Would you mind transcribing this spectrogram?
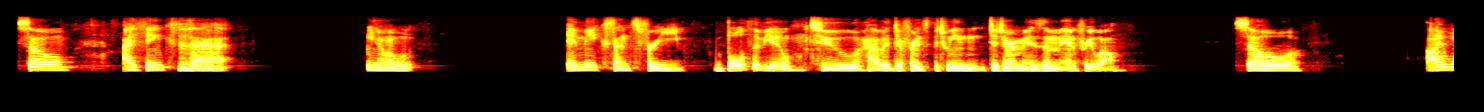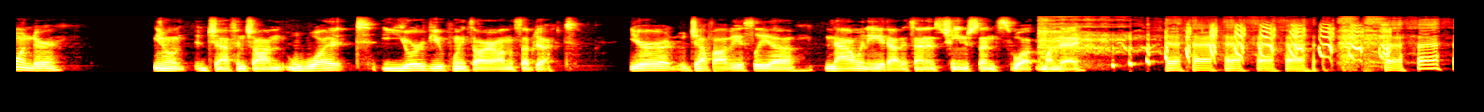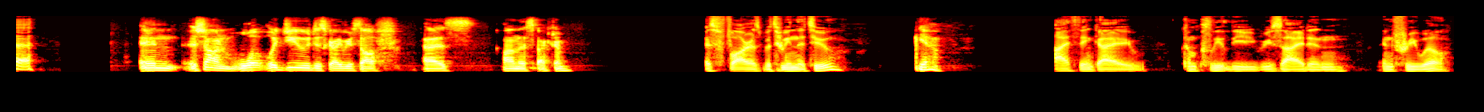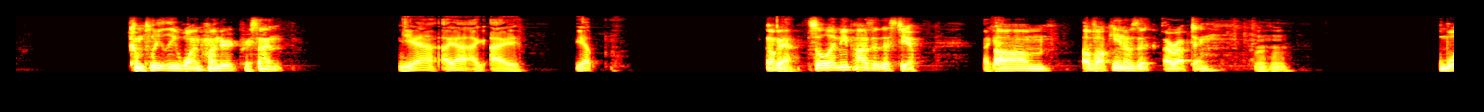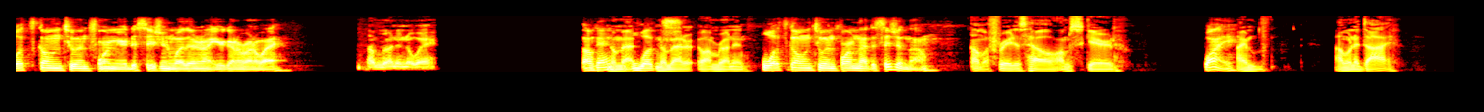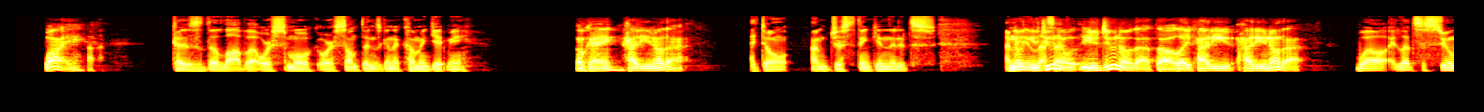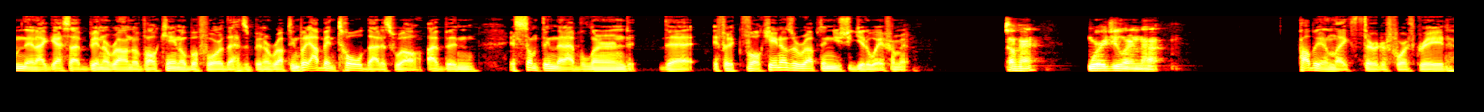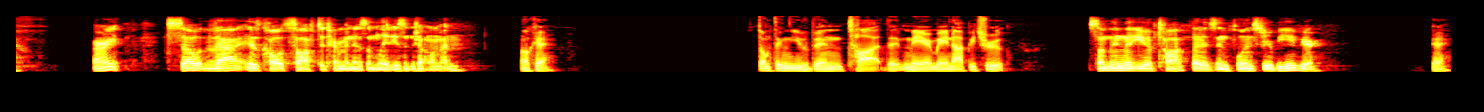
So I think that you know it makes sense for you, both of you to have a difference between determinism and free will. So I wonder, you know, Jeff and Sean, what your viewpoints are on the subject. You're Jeff, obviously. Uh, now an eight out of ten has changed since what Monday. And Sean, what would you describe yourself as on the spectrum? as far as between the two, Yeah. I think I completely reside in in free will. Completely 100%. Yeah, I, yeah, I, I yep. Okay. Yeah. So let me posit this to you. Okay. Um, a volcano's erupting. hmm What's going to inform your decision whether or not you're going to run away? I'm running away. Okay. No matter, What's, no matter. Oh, I'm running. What's going to inform that decision, though? I'm afraid as hell. I'm scared. Why? I'm, I'm gonna die Why? because the lava or smoke or something's gonna come and get me. Okay. How do you know that? I don't. I'm just thinking that it's. I no, mean, you do I've- know. You do know that, though. Like, how do you how do you know that? Well, let's assume then. I guess I've been around a volcano before that has been erupting, but I've been told that as well. I've been. It's something that I've learned that if a volcano's erupting, you should get away from it. Okay. Where'd you learn that? Probably in like third or fourth grade. All right. So that is called soft determinism, ladies and gentlemen. Okay. Something you've been taught that may or may not be true. Something that you have taught that has influenced your behavior. Okay.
